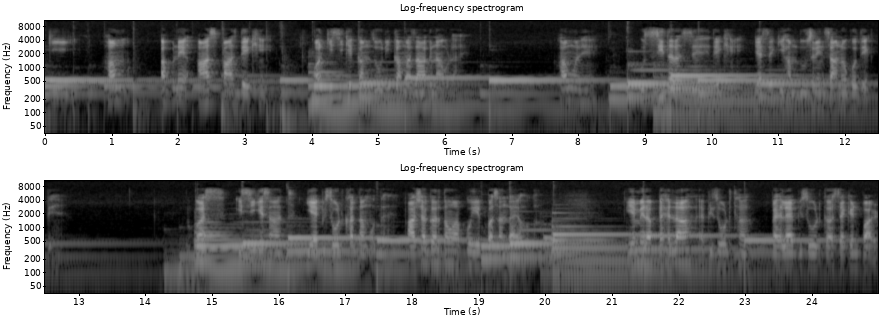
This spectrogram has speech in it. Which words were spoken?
कि हम अपने आसपास देखें और किसी के कमज़ोरी का मज़ाक ना उड़ाएँ। हम उन्हें उसी तरह से देखें जैसे कि हम दूसरे इंसानों को देखते हैं। बस इसी के साथ ये एपिसोड ख़त्म होता है। आशा करता हूँ आपको ये पसंद आया होगा। ये मेरा पहला एपिसोड था। पहला एपिसोड का सेकंड पार्ट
